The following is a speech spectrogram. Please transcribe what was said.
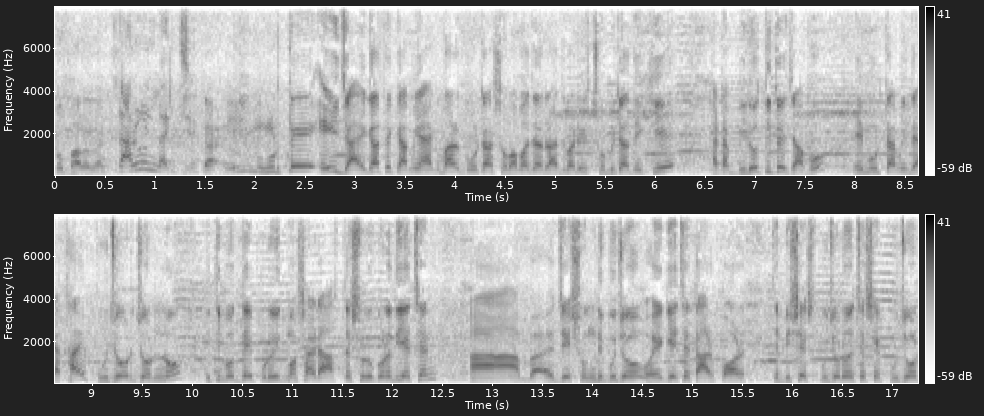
খুব ভালো লাগছে। দারুণ লাগছে। তা এই মুহূর্তে এই জায়গা থেকে আমি একবার গোটা শোভাবাজার রাজবাড়ির ছবিটা দেখিয়ে একটা বিরতিতে যাব। এই মুহূর্তে আমি দেখাই পুজোর জন্য। ইতিমধ্যেই পুরোহিত মশাইরা আসতে শুরু করে দিয়েছেন। যে সন্ধি পুজো হয়ে গিয়েছে, তারপর যে বিশেষ পুজো রয়েছে, সে পুজোর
